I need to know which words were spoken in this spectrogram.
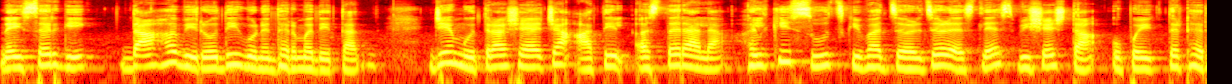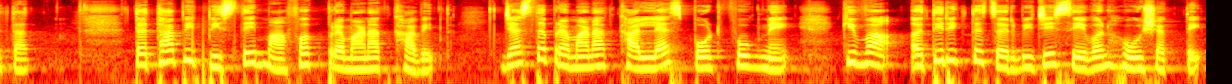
नैसर्गिक दाहविरोधी गुणधर्म देतात जे मूत्राशयाच्या आतील अस्तराला हलकी सूज किंवा जळजळ असल्यास विशेषतः उपयुक्त ठरतात. तथापि पिस्ते माफक प्रमाणात खावेत. जास्त प्रमाणात खाल्ल्यास पोट फुगणे किंवा अतिरिक्त चरबीचे सेवन होऊ शकते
